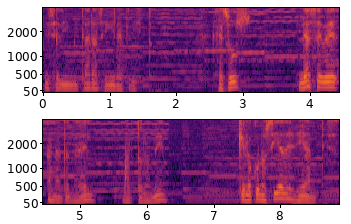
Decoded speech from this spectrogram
si se le invitara a seguir a Cristo? Jesús le hace ver a Natanael, Bartolomé, que lo conocía desde antes,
